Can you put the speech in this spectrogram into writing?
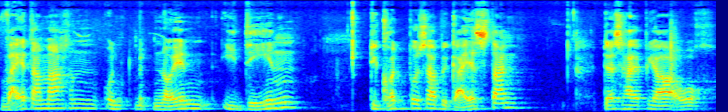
weitermachen und mit neuen Ideen die Cottbusser begeistern deshalb ja auch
